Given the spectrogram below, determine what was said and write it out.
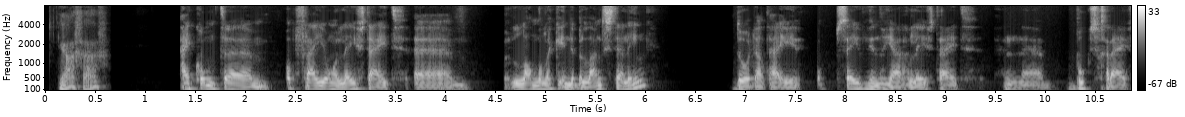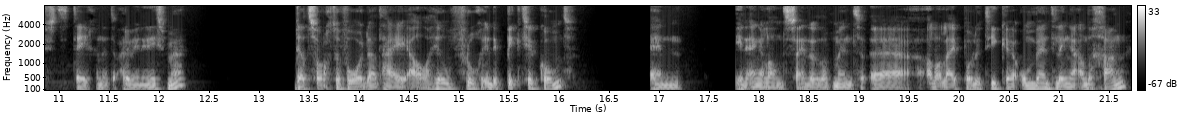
Ja, graag. Hij komt uh, op vrij jonge leeftijd ehm, landelijk in de belangstelling. Doordat hij op 27-jarige leeftijd een eh, boek schrijft tegen het Arminianisme. Dat zorgt ervoor dat hij al heel vroeg in de picture komt. En in Engeland zijn er op dat moment uh, allerlei politieke omwentelingen aan de gang.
